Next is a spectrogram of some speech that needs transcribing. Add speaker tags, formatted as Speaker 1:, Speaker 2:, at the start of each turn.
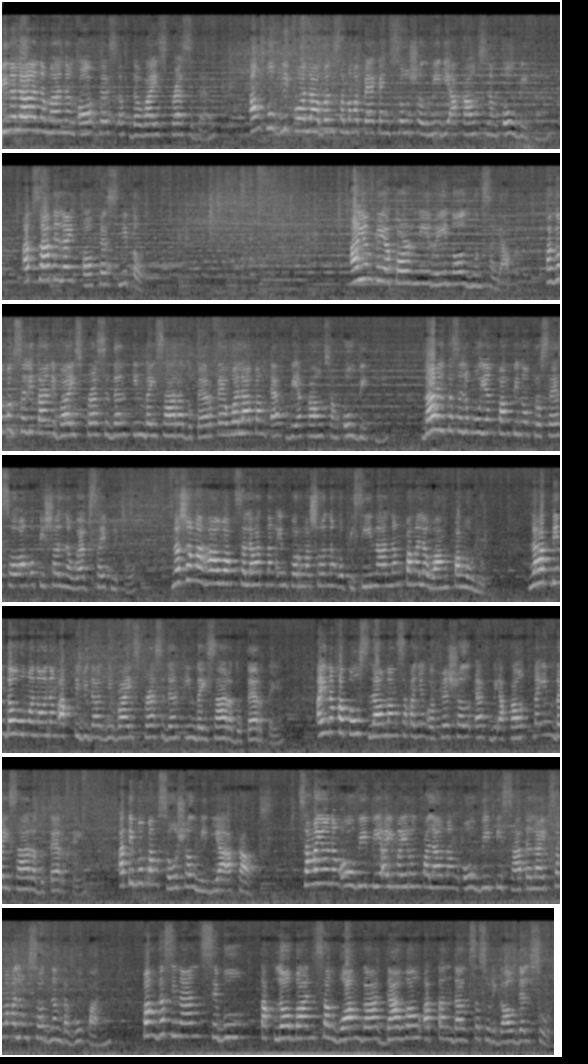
Speaker 1: Binalaan naman ng Office of the Vice President ang publiko laban sa mga pekeng social media accounts ng OVP at satellite office nito. Ayon kay Attorney Reynold Munsayap, tagapagsalita ni Vice President Inday Sara Duterte, wala pang FB accounts ang OVP dahil kasalukuyan pang pinoproseso ang opisyal na website nito na siyang hawak sa lahat ng impormasyon ng opisina ng pangalawang Pangulo. Lahat din daw umano ng aktibidad ni Vice President Inday Sara Duterte ay nakapost lamang sa kanyang official FB account na Inday Sara Duterte at iba pang social media accounts. Sa ngayon ng OVP ay mayroon pa lamang OVP satellite sa mga lungsod ng Dagupan, Pangasinan, Cebu, Tacloban, Zamboanga, Davao at Tandag sa Surigao del Sur.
